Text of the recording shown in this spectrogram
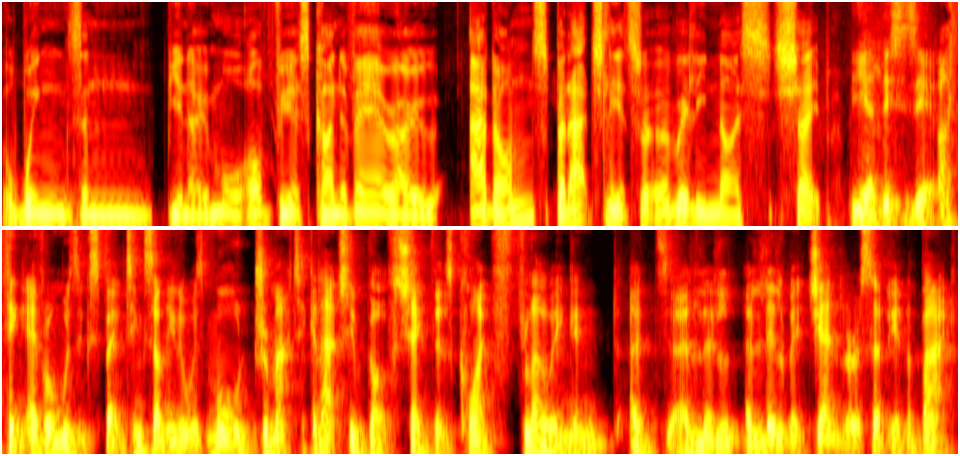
wings and you know more obvious kind of aero add-ons, but actually it's a really nice shape. Yeah, this is it. I think everyone was expecting something that was more dramatic, and actually we've got a shape that's quite flowing and a, a little a little bit gentler, certainly at the back.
